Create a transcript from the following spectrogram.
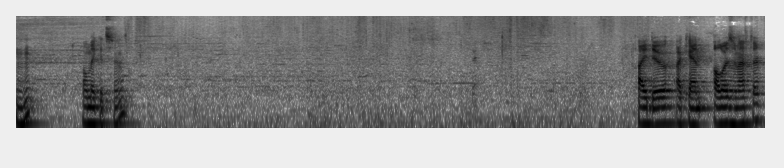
Mm-hmm. I'll make it soon. I do. I can't always am after.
